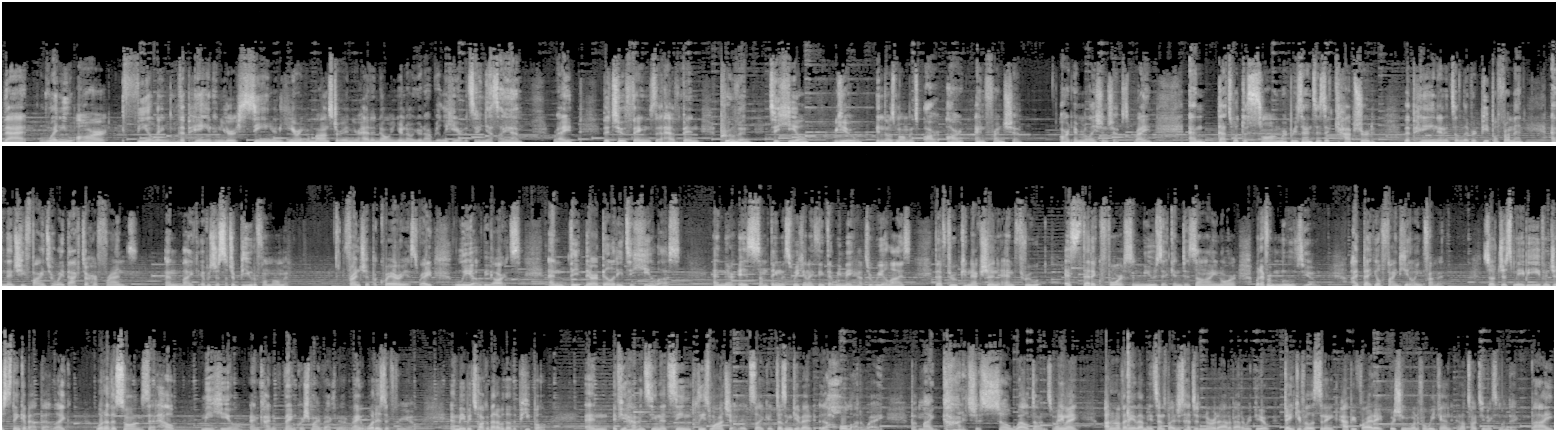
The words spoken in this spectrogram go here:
that when you are feeling the pain and you're seeing and hearing a monster in your head and knowing you know you're not really here, it's saying, Yes, I am, right? The two things that have been proven to heal you in those moments are art and friendship art and relationships, right? And that's what the song represents is it captured the pain and it delivered people from it. And then she finds her way back to her friends. And like it was just such a beautiful moment. Friendship, Aquarius, right? Leo, the arts, and the, their ability to heal us. And there is something this weekend I think that we may have to realize that through connection and through aesthetic force and music and design or whatever moves you, I bet you'll find healing from it. So just maybe even just think about that. Like, what are the songs that help me heal and kind of vanquish my Vecna, right? What is it for you? And maybe talk about it with other people. And if you haven't seen that scene, please watch it. It's like, it doesn't give it a whole lot away, but my God, it's just so well done. So, anyway, I don't know if any of that made sense, but I just had to nerd out about it with you. Thank you for listening. Happy Friday. Wishing you a wonderful weekend, and I'll talk to you next Monday. Bye.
